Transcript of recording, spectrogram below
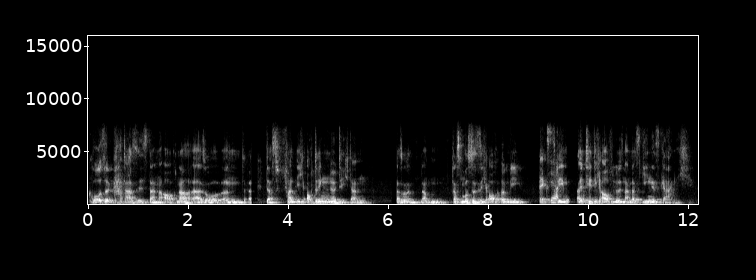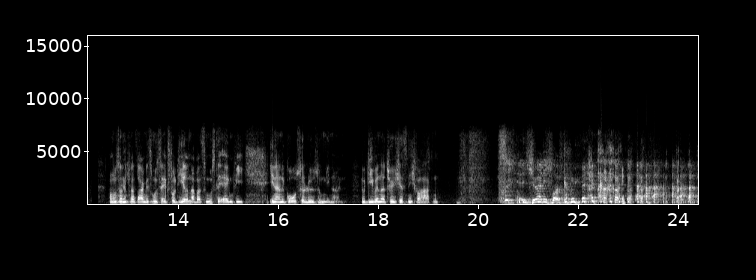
große Katharsis dann auch. Ne? Also, und äh, das fand ich auch dringend nötig dann. Also ähm, das musste sich auch irgendwie extrem ja. qualitativ auflösen, anders ging es gar nicht. Man muss auch ja. nicht mal sagen, es musste explodieren, aber es musste irgendwie in eine große Lösung hinein, die wir natürlich jetzt nicht verraten. Ich höre dich, Wolfgang.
